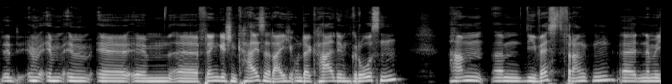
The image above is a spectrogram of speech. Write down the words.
im, im, im, äh, im äh, fränkischen Kaiserreich unter Karl dem Großen haben ähm, die Westfranken äh, nämlich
